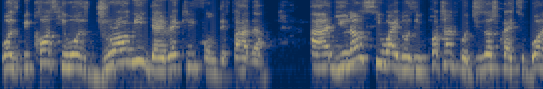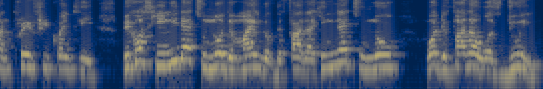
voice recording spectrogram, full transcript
was because he was drawing directly from the Father. And you now see why it was important for Jesus Christ to go and pray frequently because he needed to know the mind of the Father. He needed to know what the Father was doing.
